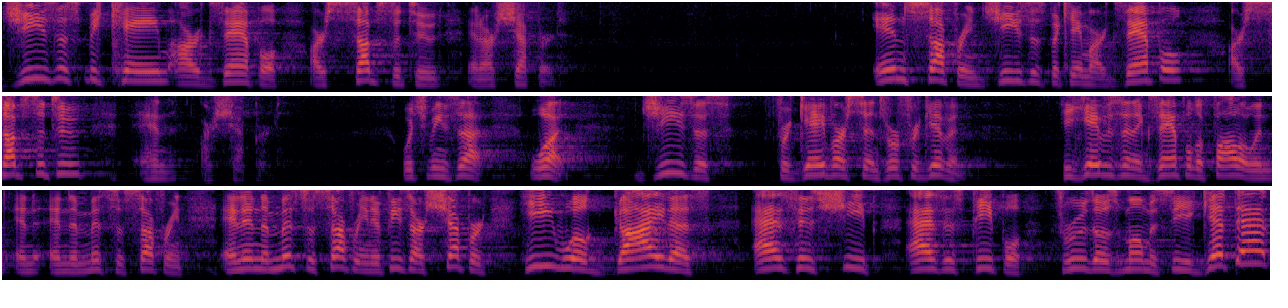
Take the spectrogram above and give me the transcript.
Jesus became our example, our substitute, and our shepherd. In suffering, Jesus became our example, our substitute, and our shepherd. Which means that what? Jesus forgave our sins. We're forgiven. He gave us an example to follow in, in, in, the midst of suffering. And in the midst of suffering, if He's our shepherd, He will guide us as His sheep, as His people through those moments. Do you get that?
